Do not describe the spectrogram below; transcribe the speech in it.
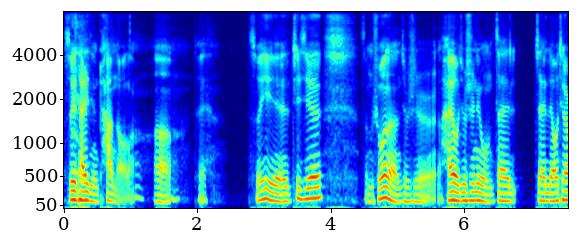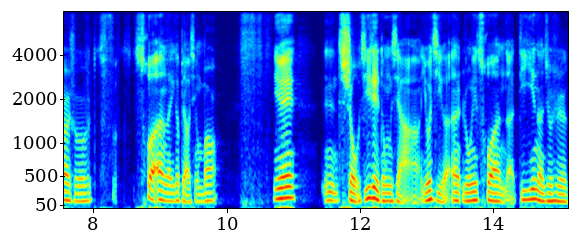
所以他已经看到了啊。对，所以这些怎么说呢？就是还有就是那种在在聊天的时候错摁了一个表情包。因为，嗯，手机这东西啊，有几个摁容易错摁的。第一呢，就是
